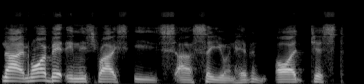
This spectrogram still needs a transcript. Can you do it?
no, my bet in this race is uh, see you in heaven. I just,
